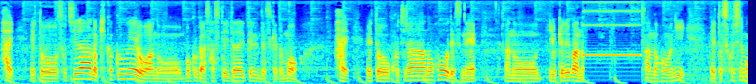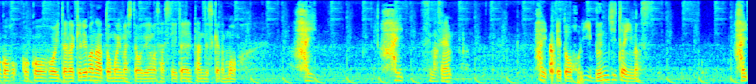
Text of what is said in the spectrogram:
はいえっと、そちらの企画運営をあの僕がさせていただいてるんですけども、はいえっと、こちらの方ですねあのよければあのさんの方に、えっと、少しでもごご広報いただければなと思いましてお電話させていただいたんですけどもはいはいすいません。はいえっと堀文治と言います。はい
